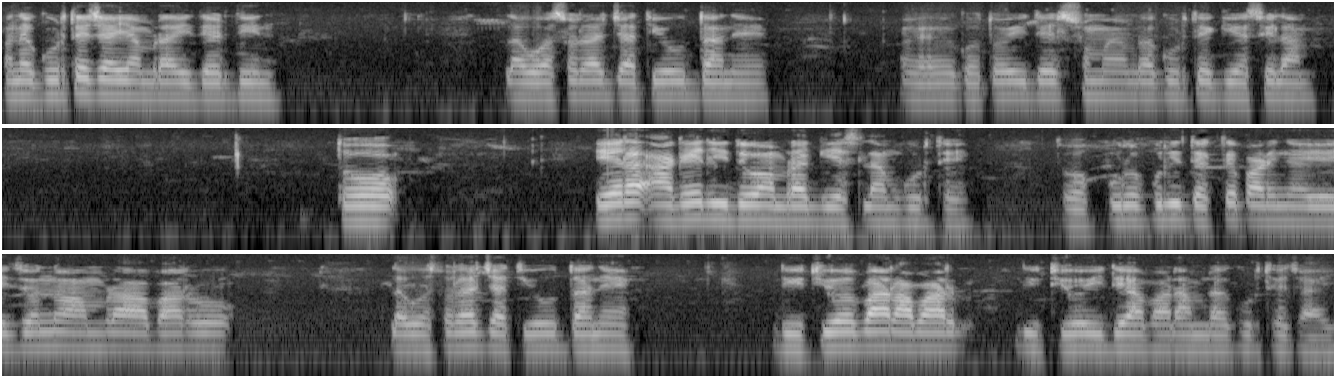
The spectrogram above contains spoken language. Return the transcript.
মানে ঘুরতে যাই আমরা ঈদের দিন। লাউয়াছড়ার জাতীয় উদ্যানে গত ঈদের সময় আমরা ঘুরতে গিয়েছিলাম। তো এর আগের ঈদেও আমরা গিয়েছিলাম ঘুরতে। তো পুরোপুরি দেখতে পারি না এই জন্য আমরা আবারও লাউয়াছড়ার জাতীয় উদ্যানে দ্বিতীয়বার আবার দ্বিতীয় ঈদে আবার আমরা ঘুরতে যাই।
